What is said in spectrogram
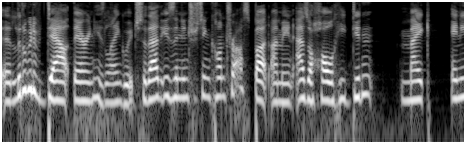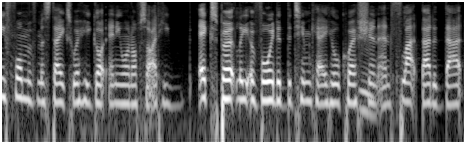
a little bit of doubt there in his language. So that is an interesting contrast. But I mean, as a whole, he didn't make any form of mistakes where he got anyone offside. He expertly avoided the Tim Cahill question mm. and flat batted that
